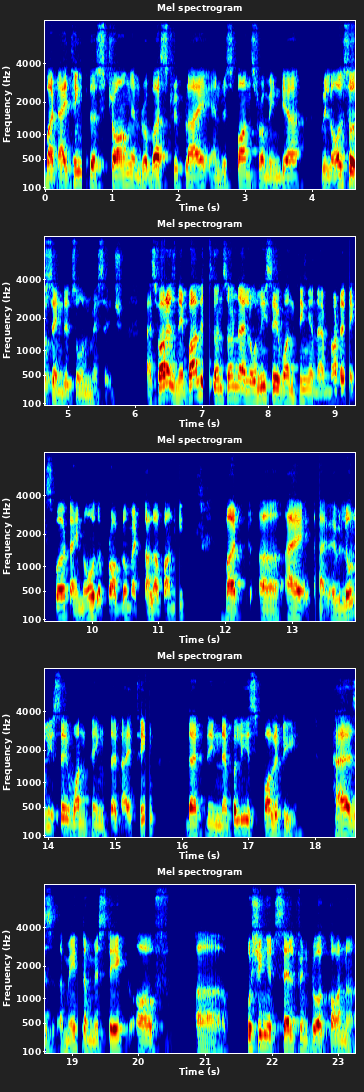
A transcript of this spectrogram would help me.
but I think the strong and robust reply and response from India will also send its own message. As far as Nepal is concerned, I'll only say one thing, and I'm not an expert. I know the problem at Kalapani, but uh, I, I will only say one thing that I think that the Nepalese polity has made the mistake of uh, pushing itself into a corner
